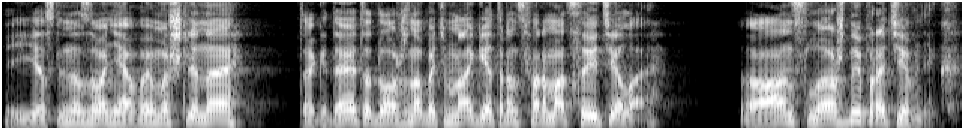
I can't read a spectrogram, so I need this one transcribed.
Если название вымышлено, тогда это должно быть магия трансформации тела. Он сложный противник.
